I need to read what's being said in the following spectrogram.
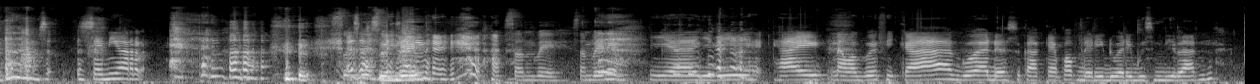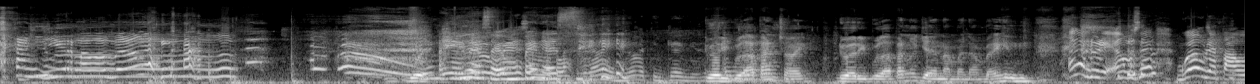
Se- senior Sunbe. Sunbe. Sunbe. Sunbe nim. Iya, jadi hai, nama gue Vika. Gue ada suka K-pop dari 2009. Anjir, lama banget. Dua- Ayo, Iya, itu gue SMP kelas sih? berapa ya? Tiga gitu. 2008 coy 2008 lu jangan nambah-nambahin Enggak, dua, eh, maksudnya gue udah tahu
